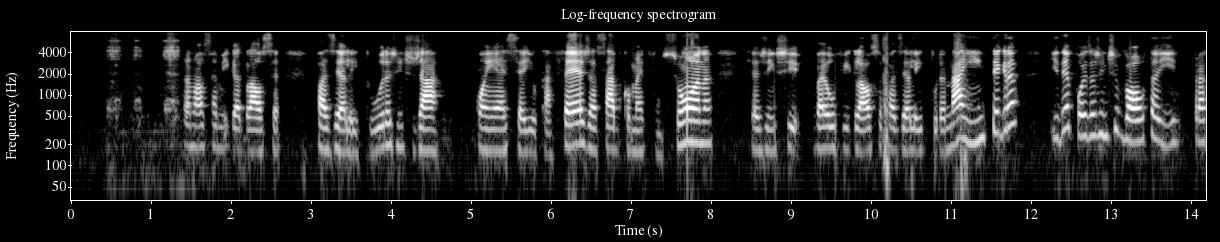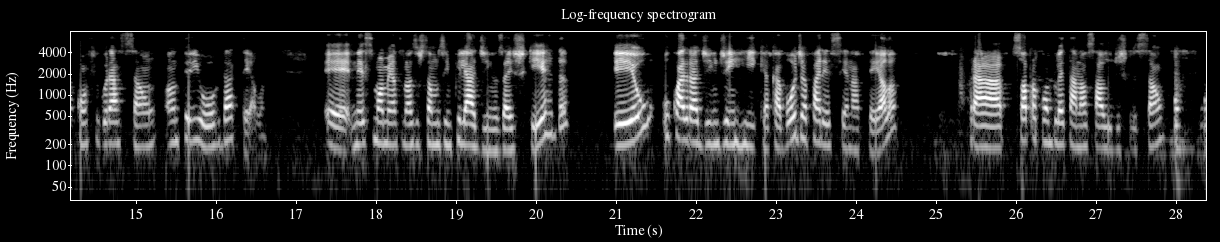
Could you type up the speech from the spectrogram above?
para nossa amiga Gláucia fazer a leitura. A gente já conhece aí o café, já sabe como é que funciona, que a gente vai ouvir Gláucia fazer a leitura na íntegra e depois a gente volta aí para a configuração anterior da tela. É, nesse momento, nós estamos empilhadinhos à esquerda. Eu, o quadradinho de Henrique acabou de aparecer na tela. Pra, só para completar nossa audiodescrição,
